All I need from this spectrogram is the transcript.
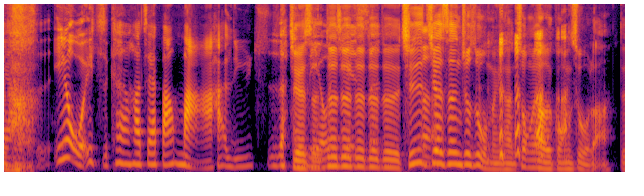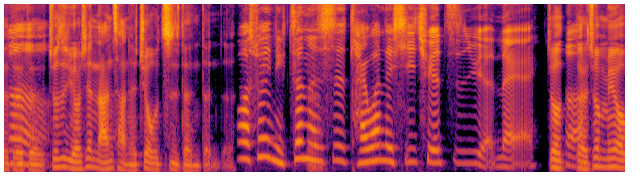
样子，因为我一直看到他在帮马、啊驴子啊接生，对对对对对，其实接生就是我们很重要的工作啦，对对对，就是有些难产的救治等等的。哇，所以你真的是台湾的稀缺资源嘞，就对，就没有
